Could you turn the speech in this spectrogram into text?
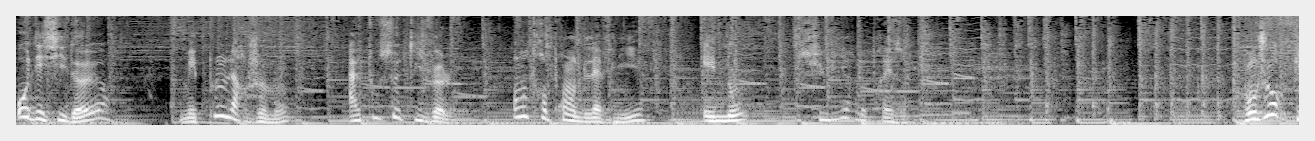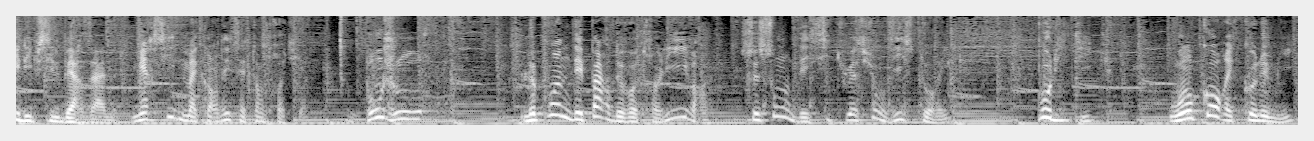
aux décideurs, mais plus largement à tous ceux qui veulent entreprendre l'avenir et non subir le présent. Bonjour Philippe Silberzan, merci de m'accorder cet entretien. Bonjour. Le point de départ de votre livre, ce sont des situations historiques, politiques ou encore économiques,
